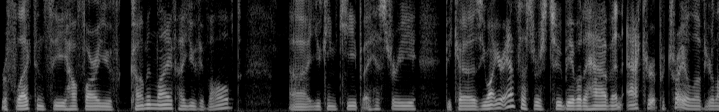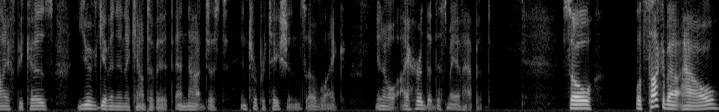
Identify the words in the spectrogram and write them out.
reflect, and see how far you've come in life, how you've evolved. Uh, you can keep a history because you want your ancestors to be able to have an accurate portrayal of your life because you've given an account of it and not just interpretations of like you know i heard that this may have happened so let's talk about how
